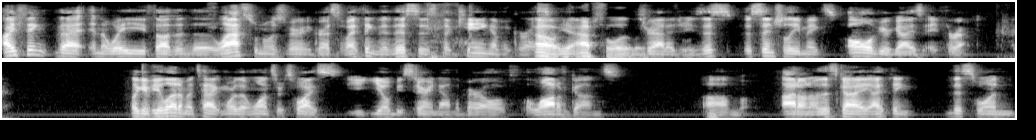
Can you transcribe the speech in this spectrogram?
I think that in the way you thought that the last one was very aggressive, I think that this is the king of aggressive. Oh yeah, absolutely. Strategies. This essentially makes all of your guys a threat. Like if you let them attack more than once or twice, you'll be staring down the barrel of a lot of guns. Um, I don't know. This guy, I think this one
